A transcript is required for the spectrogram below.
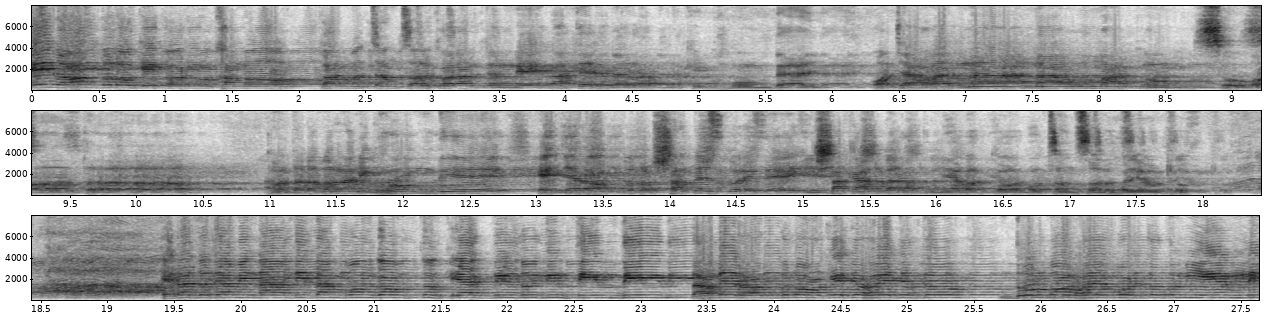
এই রং গুলোকে কর্মক্ষম, কর্মচঞ্চল করার জন্য রাতের বেলা আপনাকে ঘুম দেয়। অজাবার না নাউমাকুম সুবাতা। আল্লাহ তাআলা বলেন, আমি ঘুম দিয়ে এই যে রগগুলো সতেজ করে দেয়, এই সকালবেলা তুমি আবার কর্মচঞ্চল হয়ে উঠো। এটা যদি আমি না দিতাম বঙ্গবন্ধু একদিন, দুই দিন, তিন দিন? তাহলে রথগুলো অকেজ হয়ে যেত, দুর্বল হয়ে পড়তো, তুমি এমনি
